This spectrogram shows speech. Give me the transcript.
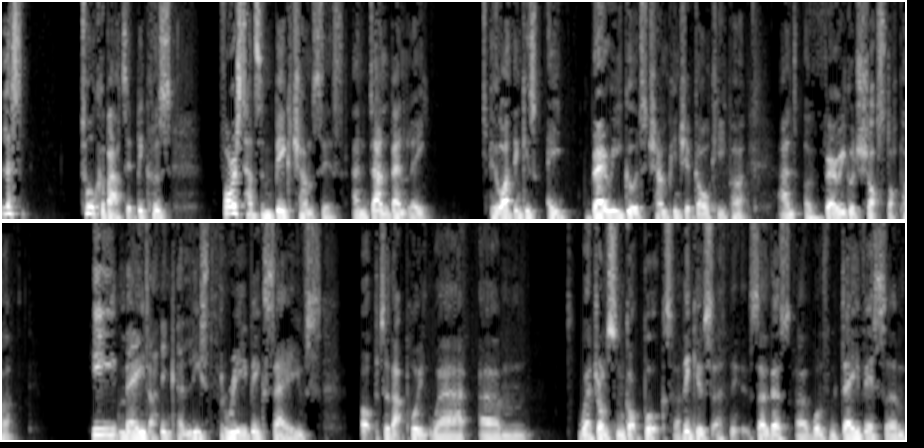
let's talk about it because Forest had some big chances, and Dan Bentley, who I think is a very good championship goalkeeper and a very good shot stopper, he made I think at least three big saves up to that point where um, where Johnson got booked. I think it was I so. There's uh, one from Davis. Um,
